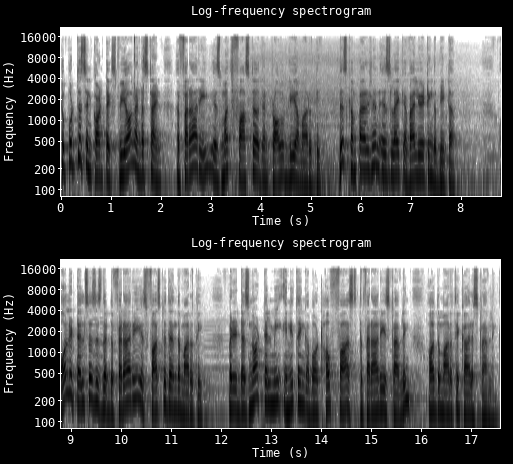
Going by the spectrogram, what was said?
To put this in context, we all understand a Ferrari is much faster than probably a Maruti. This comparison is like evaluating the beta. All it tells us is that the Ferrari is faster than the Maruti, but it does not tell me anything about how fast the Ferrari is traveling or the Maruti car is traveling.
